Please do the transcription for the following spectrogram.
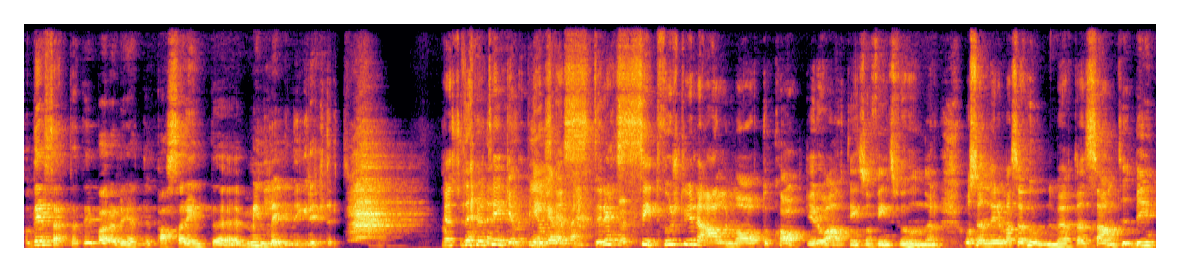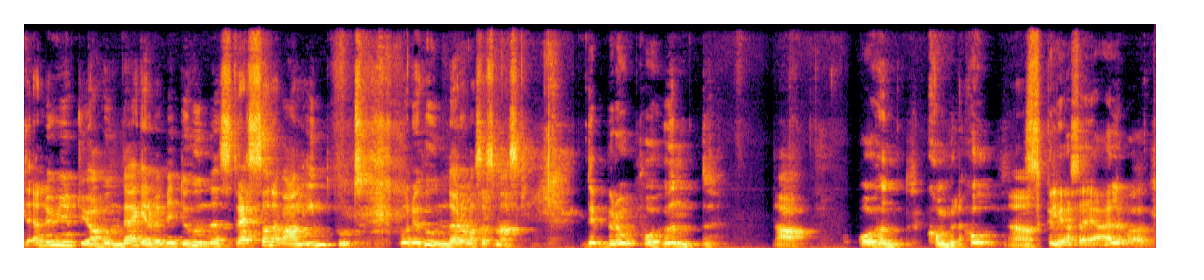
på det sättet. Det är bara det att det passar inte min läggning riktigt. Jag skulle kunna tänka mig att det är ganska stressigt. Först är det all mat och kakor och allting som finns för hunden. Och sen är det massa hundmöten samtidigt. Inte, nu är ju inte jag hundägare, men blir inte hunden stressad av all input? Både hundar och massa smask. Det beror på hund Ja. Och hundkombination Ja. skulle jag säga. Eller vad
